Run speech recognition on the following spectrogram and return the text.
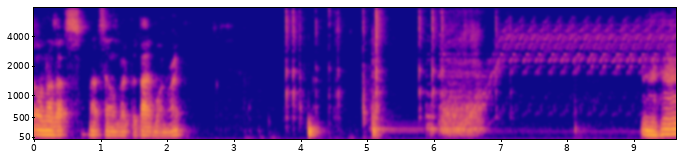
Oh no, that's that sounds like the bad one, right? Mm-hmm.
